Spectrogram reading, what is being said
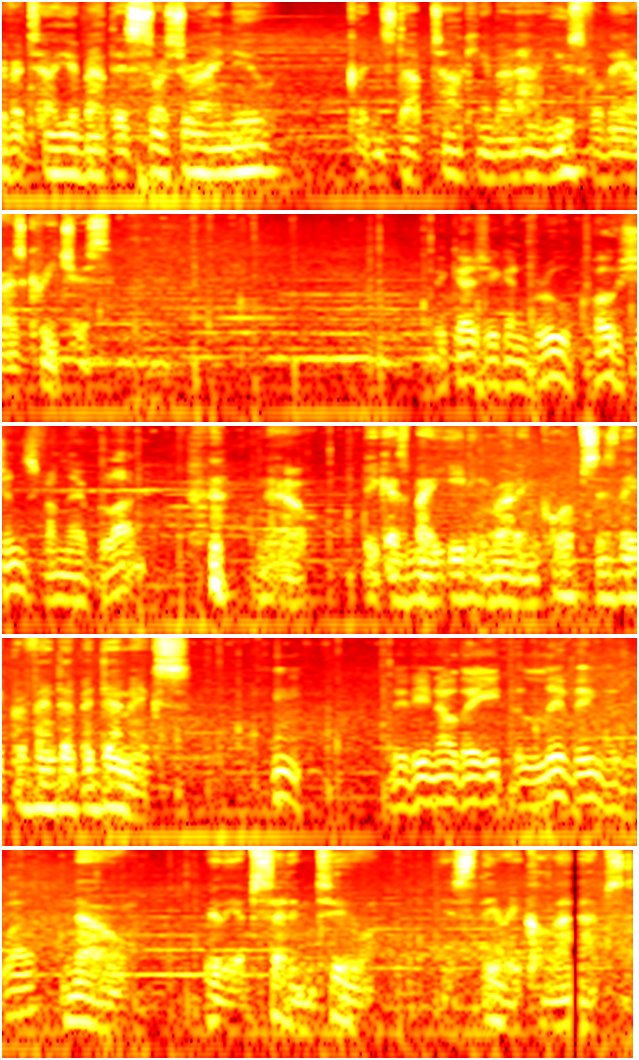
Ever tell you about this sorcerer I knew? Couldn't stop talking about how useful they are as creatures. Because you can brew potions from their blood? No, because by eating rotting corpses, they prevent epidemics. Hmm. Did he know they eat the living as well? No, really upset him too. His theory collapsed.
